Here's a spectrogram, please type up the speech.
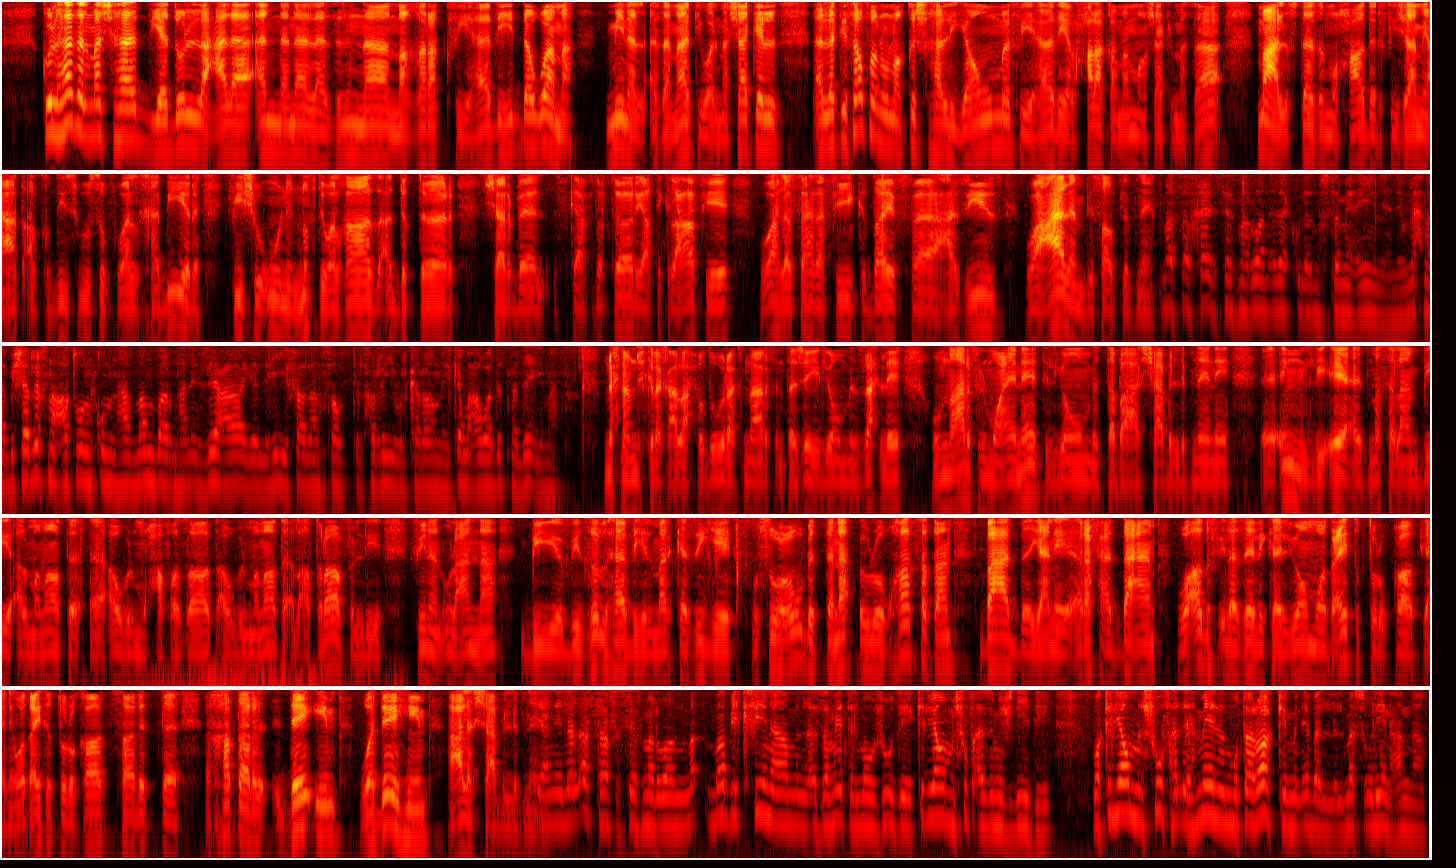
كل هذا المشهد يدل على أننا لازلنا نغرق في هذه الدوامة من الأزمات والمشاكل التي سوف نناقشها اليوم في هذه الحلقة من منشآت المساء مع الأستاذ المحاضر في جامعة القديس يوسف والخبير في شؤون النفط والغاز الدكتور شربل سكاف. دكتور يعطيك العافية وأهلا وسهلا فيك ضيف عزيز وعالم بصوت لبنان. مساء الخير أستاذ مروان لك وللمستمعين. يعني ونحن بشرفنا على طول نكون من هالمنبر من هالإذاعة يلي هي فعلا صوت الحرية والكرامة كما عودتنا دائما. نحن بنشكرك على حضورك. بنعرف أنت جاي اليوم من زحلة وبنعرف المعاناة اليوم تبع الشعب اللبناني آه، إن اللي قاعد مثلا بالمناطق آه، أو بالمحافظات أو بالمناطق الأطراف اللي فينا نقول عنها بظل هذه المركزية وصعوبه التنقل وخاصة بعد يعني رفع الدعم وأضف إلى ذلك اليوم وضعية الطرقات. يعني وضعية الطرقات صارت خطر دائم وداهم على الشعب اللبناني. يعني للأسف أستاذ مروان ما بيكفينا من الأزمات الموجودة. كل يوم بنشوف أزمة جديدة وكل يوم بنشوف هالإهمال المتراكم من قبل المسؤولين عنا.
